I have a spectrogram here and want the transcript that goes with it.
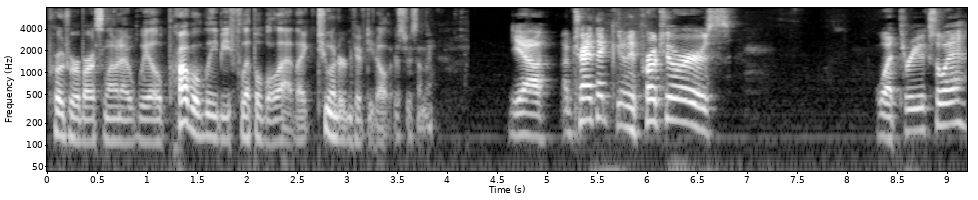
Pro Tour Barcelona will probably be flippable at like two hundred and fifty dollars or something. Yeah, I'm trying to think. I mean, Pro Tour is what three weeks away.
